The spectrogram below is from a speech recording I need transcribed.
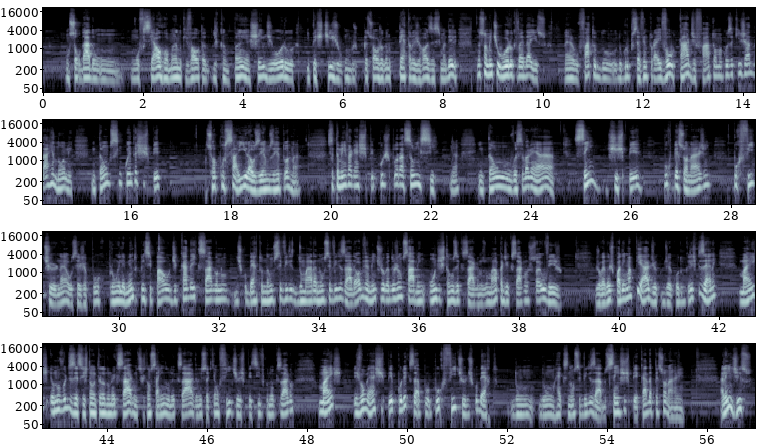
um soldado, um, um, oficial romano que volta de campanha cheio de ouro e prestígio, com o pessoal jogando pétalas de rosa em cima dele, não é somente o ouro que vai dar isso. Né? O fato do, do grupo se aventurar e voltar de fato é uma coisa que já dá renome. Então, 50 XP só por sair aos ermos e retornar. Você também vai ganhar XP por exploração em si. Né? Então você vai ganhar 100 XP por personagem, por feature, né? ou seja, por, por um elemento principal de cada hexágono descoberto não de uma área não civilizada. Obviamente os jogadores não sabem onde estão os hexágonos, o mapa de hexágonos só eu vejo. Os jogadores podem mapear de, de acordo com o que eles quiserem, mas eu não vou dizer se estão entrando no hexágono, se estão saindo do hexágono, isso aqui é um feature específico no hexágono, mas eles vão ganhar XP por, por, por feature descoberto de um, de um não civilizado, 100 XP cada personagem. Além disso,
